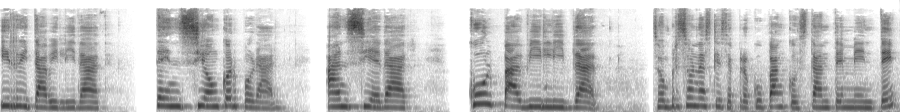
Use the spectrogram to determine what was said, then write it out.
Irritabilidad, tensión corporal, ansiedad, culpabilidad. Son personas que se preocupan constantemente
